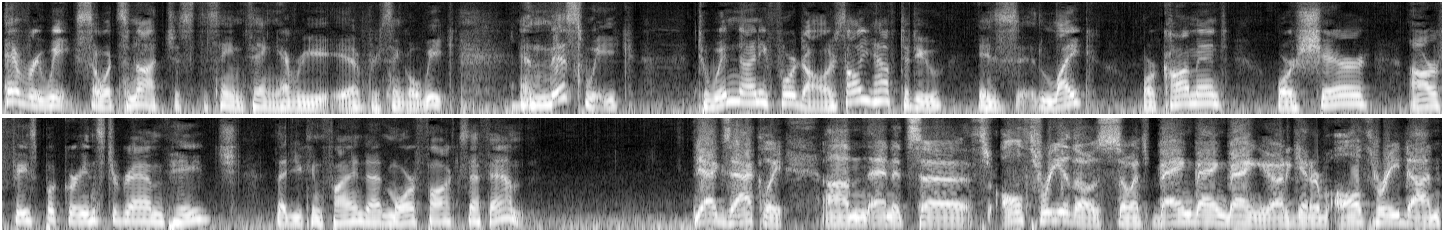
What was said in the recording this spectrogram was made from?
every week, so it's not just the same thing every every single week. And this week, to win ninety four dollars, all you have to do is like or comment or share our Facebook or Instagram page that you can find at More Fox FM. Yeah, exactly. Um, and it's uh, th- all three of those. So it's bang, bang, bang. You got to get them all three done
